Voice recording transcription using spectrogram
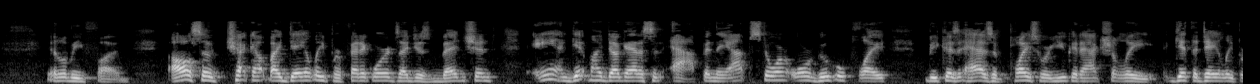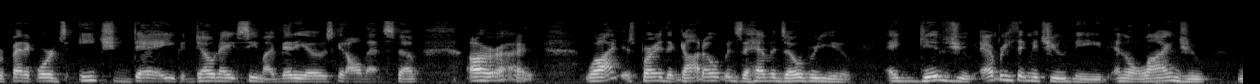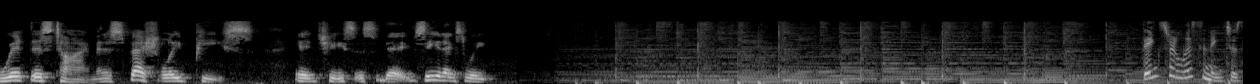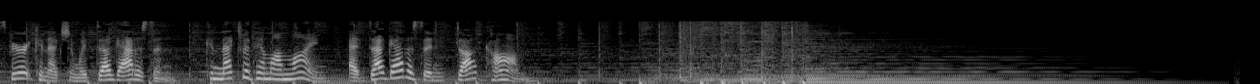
It'll be fun. Also check out my daily prophetic words I just mentioned and get my Doug Addison app in the App Store or Google Play because it has a place where you could actually get the daily prophetic words each day. You could donate, see my videos, get all that stuff. All right. Well, I just pray that God opens the heavens over you and gives you everything that you need and aligns you with this time and especially peace in Jesus' name. See you next week. Thanks for listening to Spirit Connection with Doug Addison. Connect with him online at dougaddison.com.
